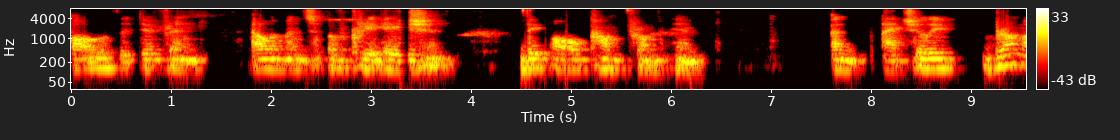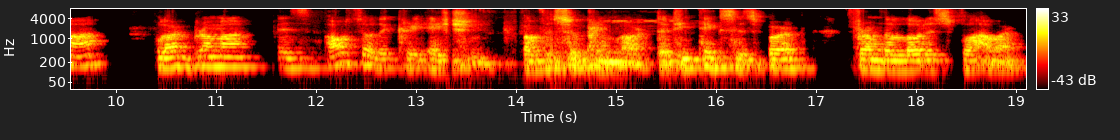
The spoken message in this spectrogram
all of the different elements of creation, they all come from him. And actually, Brahma, Lord Brahma is also the creation of the Supreme Lord, that he takes his birth from the lotus flower,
